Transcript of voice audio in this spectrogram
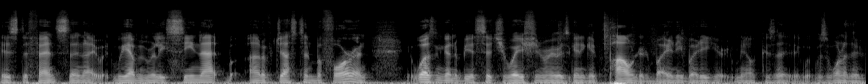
his defense. And I, we haven't really seen that out of Justin before. And it wasn't going to be a situation where he was going to get pounded by anybody, here, you know, because it was one of the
